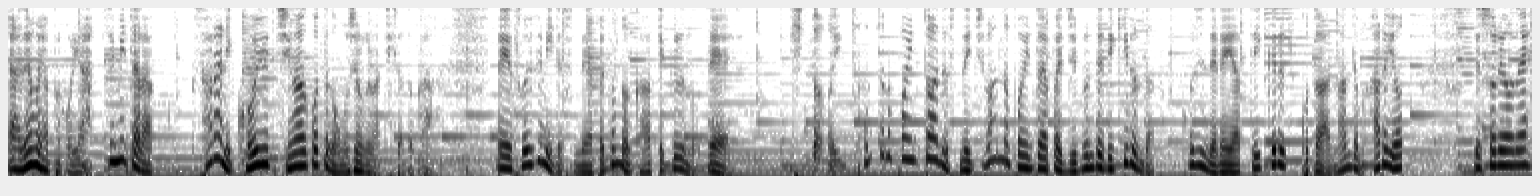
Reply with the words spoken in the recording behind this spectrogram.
やでもやっぱこれやってみたら、さらにこういう違うことが面白くなってきたとか、えー、そういうふうにですね、やっぱりどんどん変わってくるので、人本当のポイントはですね、一番のポイントはやっぱり自分でできるんだと。個人でね、やっていけることは何でもあるよ。で、それをね、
